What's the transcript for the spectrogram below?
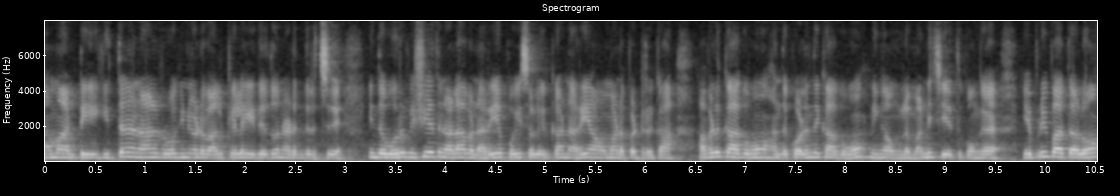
ஆமா ஆண்டி இத்தனை நாள் ரோஹிணியோட வாழ்க்கையில் இது ஏதோ நடந்துருச்சு. இந்த ஒரு விஷயத்தினால அவள் நிறைய பொய் சொல்லியிருக்கா நிறைய அவமானப்பட்டிருக்கா. அவளுக்காகவும் அந்த குழந்தைக்காகவும் நீங்கள் அவங்கள மன்னிச்சு ஏற்றுக்கோங்க எப்படி பார்த்தாலும்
